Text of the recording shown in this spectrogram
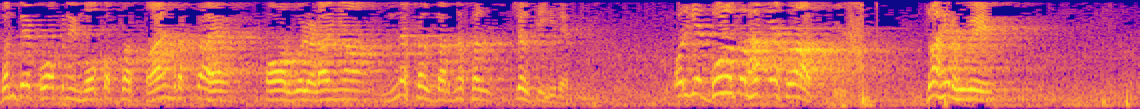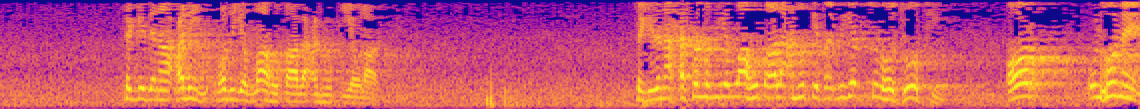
بندے کو اپنے موقف پر قائم رکھتا ہے اور وہ لڑائیاں نسل در نسل چلتی ہی رہتی ہیں۔ اور یہ دونوں طرح کے اثرات ظاہر ہوئے۔ سیدنا علی رضی اللہ تعالی عنہ کی اولاد۔ سیدنا حسن رضی اللہ تعالی عنہ کی طبیعت سلح جو تھی۔ اور انہوں نے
